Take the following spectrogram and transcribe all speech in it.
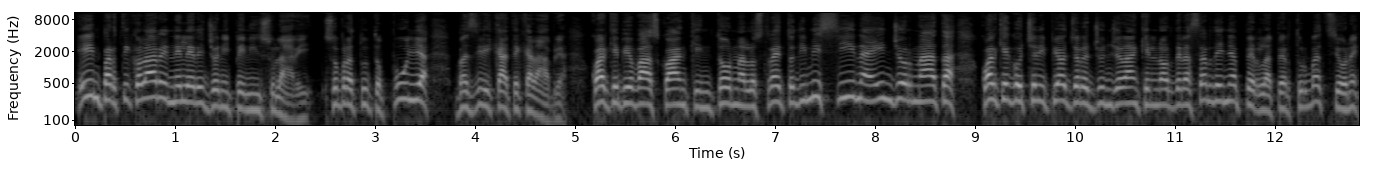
e in particolare nelle nelle regioni peninsulari, soprattutto Puglia, Basilicata e Calabria. Qualche piovasco anche intorno allo stretto di Messina e in giornata qualche goccia di pioggia raggiungerà anche il nord della Sardegna per la perturbazione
